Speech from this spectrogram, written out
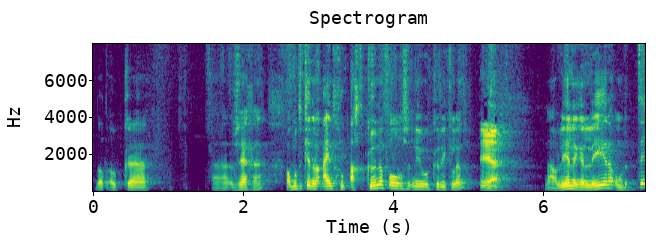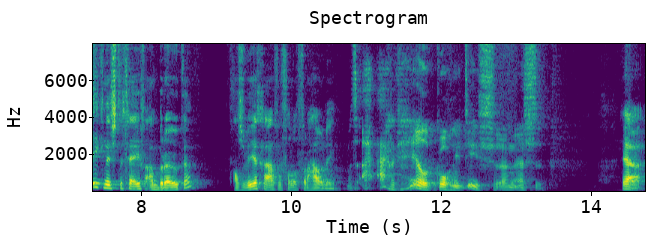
dat ook zeggen. Wat moeten kinderen eindgroep 8 kunnen volgens het nieuwe curriculum? Ja. Nou, leerlingen leren om betekenis te geven aan breuken als weergave van een verhouding. Het is eigenlijk heel cognitief. En ja.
